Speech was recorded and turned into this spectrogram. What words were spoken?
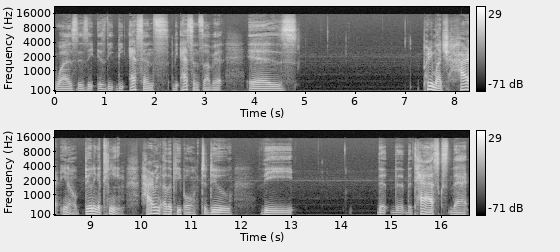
was is the is the the essence the essence of it is pretty much hire you know building a team hiring other people to do the the the, the tasks that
